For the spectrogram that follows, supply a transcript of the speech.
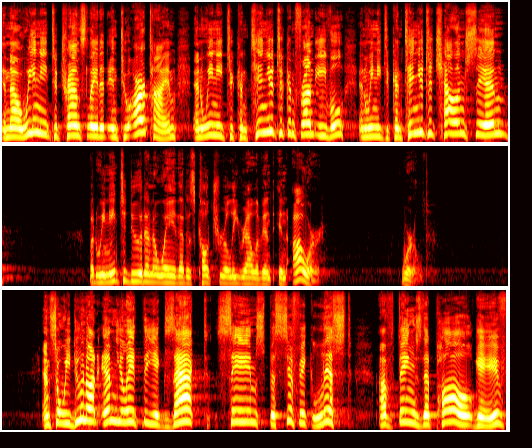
and now we need to translate it into our time, and we need to continue to confront evil, and we need to continue to challenge sin, but we need to do it in a way that is culturally relevant in our world. And so we do not emulate the exact same specific list of things that Paul gave,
